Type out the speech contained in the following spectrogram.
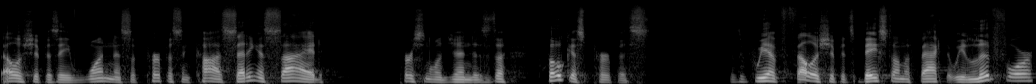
Fellowship is a oneness of purpose and cause, setting aside personal agendas. A focused purpose. Because if we have fellowship, it's based on the fact that we live for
